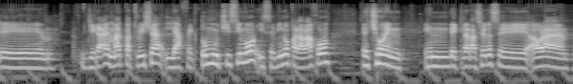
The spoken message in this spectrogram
llegada de Matt Patricia le afectó muchísimo y se vino para abajo. De hecho, en, en declaraciones ahora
